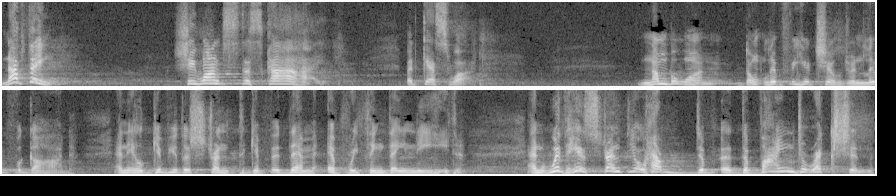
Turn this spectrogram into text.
Nothing. She wants the sky. But guess what? Number one, don't live for your children, live for God, and He'll give you the strength to give them everything they need. And with His strength, you'll have div- uh, divine direction,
